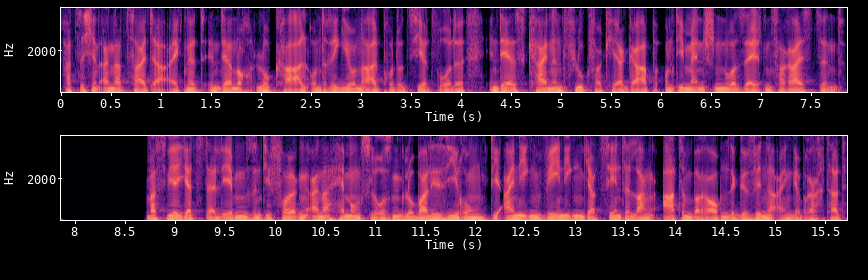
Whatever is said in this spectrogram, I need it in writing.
hat sich in einer Zeit ereignet, in der noch lokal und regional produziert wurde, in der es keinen Flugverkehr gab und die Menschen nur selten verreist sind. Was wir jetzt erleben, sind die Folgen einer hemmungslosen Globalisierung, die einigen wenigen jahrzehntelang atemberaubende Gewinne eingebracht hat,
